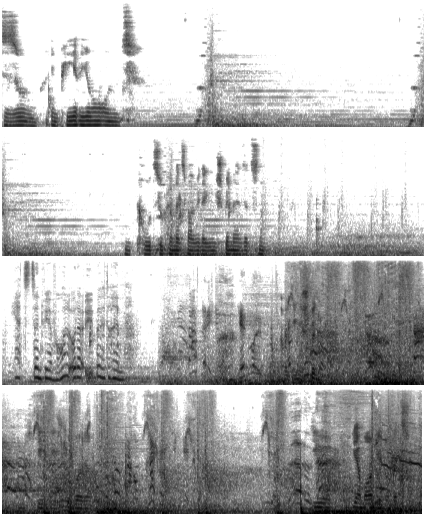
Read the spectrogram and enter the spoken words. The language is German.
So, Imperio und Kruzug können wir jetzt mal wieder gegen Spinnen einsetzen. Jetzt sind wir wohl oder übel drin. Aber gegen Spinnen. Gegen die Kobolde. Die, die ermorden wir noch jetzt.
